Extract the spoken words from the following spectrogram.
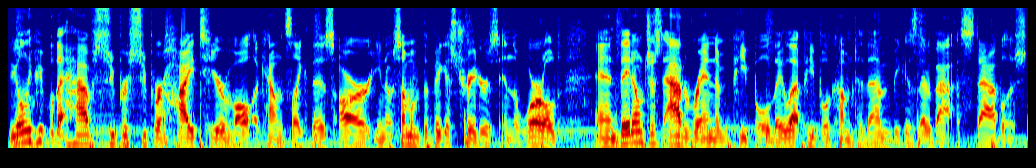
The only people that have super, super high tier vault accounts like this are, you know, some of the biggest traders in the world, and they don't just add random people, they let people come to them because they're that established.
